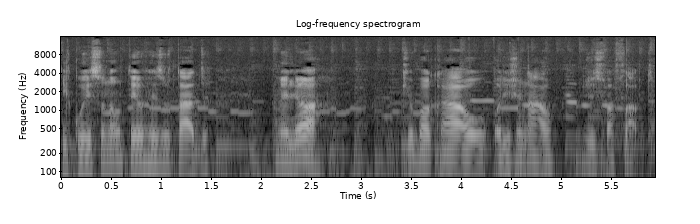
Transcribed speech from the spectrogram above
e com isso não ter o resultado melhor que o bocal original de sua flauta.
